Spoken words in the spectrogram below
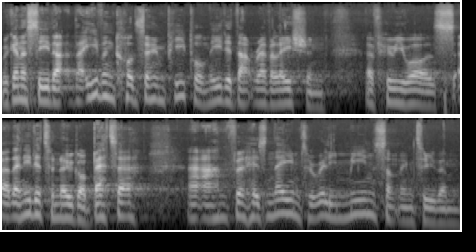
We're going to see that, that even God's own people needed that revelation of who he was. Uh, they needed to know God better uh, and for his name to really mean something to them.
